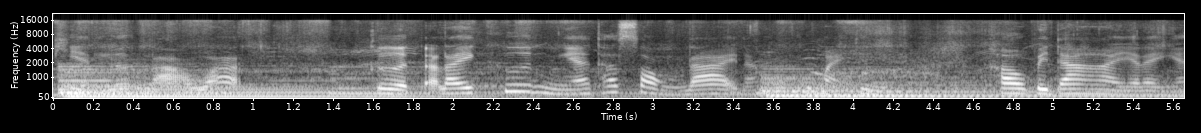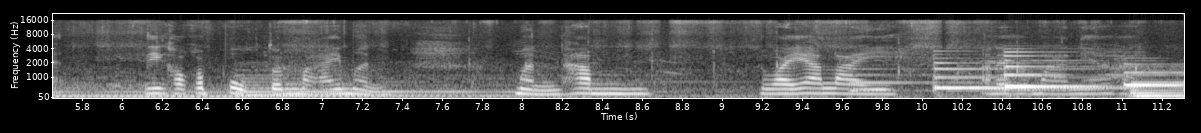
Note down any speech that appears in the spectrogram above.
เขียนเรื่องราวว่า เกิดอะไรขึ้นเงี้ยถ้าส่องได้นะหมายถึงเข้าไปได้อะไรเงี้ยนี่เขาก็ปลูกต้นไม้เหมือน เหมือนทำไว้อะไรอะไรประมาณเนี้ยค่ะ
